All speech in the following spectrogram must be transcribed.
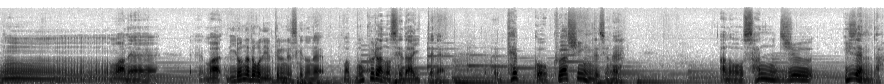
うーんまあねまあいろんなところで言ってるんですけどね、まあ、僕らの世代ってね結構詳しいんですよね。あの30以前だ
